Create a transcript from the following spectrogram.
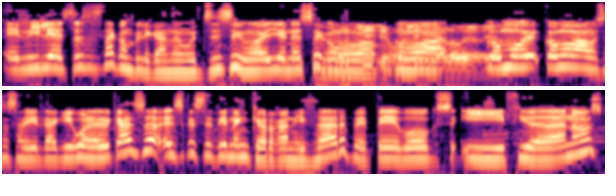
Emilio, esto se está complicando muchísimo. ¿eh? Yo no sé cómo, Muchísimo, cómo, sí, cómo- cómo vamos a salir de aquí. El caso es que se tienen que organizar PP, Vox y Ciudadanos,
